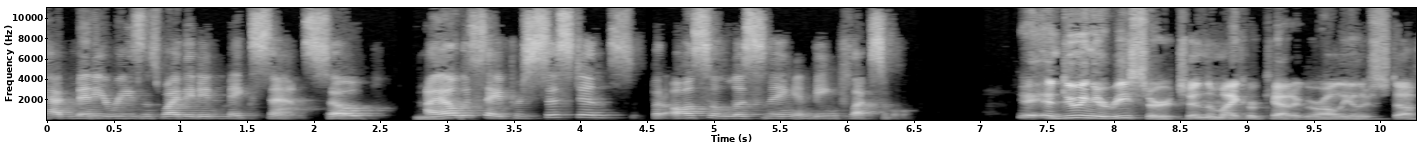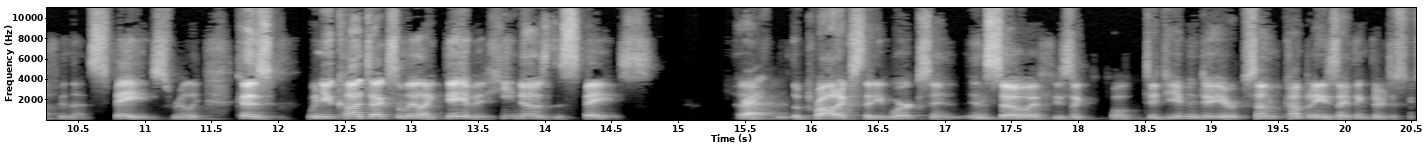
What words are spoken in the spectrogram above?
had many reasons why they didn't make sense. So I hmm. always say persistence, but also listening and being flexible. And doing your research and the micro category, all the other stuff in that space, really. Because when you contact somebody like David, he knows the space, right. the products that he works in. And so if he's like, well, did you even do your, some companies, I think they're just,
